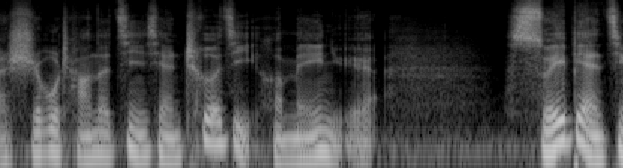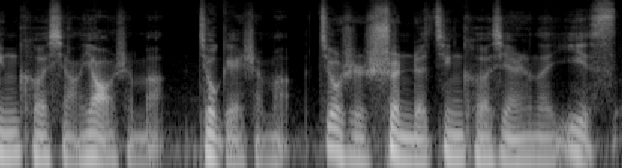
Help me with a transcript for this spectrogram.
呃，时不常的进献车技和美女，随便荆轲想要什么就给什么，就是顺着荆轲先生的意思。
